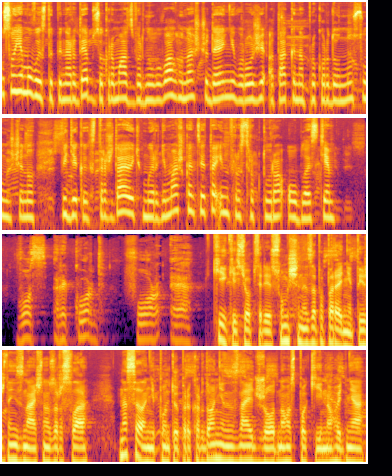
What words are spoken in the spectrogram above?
У своєму виступі нардеп зокрема звернув увагу на щоденні ворожі атаки на прикордонну сумщину, від яких страждають мирні мешканці та інфраструктура області. was record for Кількість обстрілів Сумщини за попередній тиждень значно зросла. Населені пункти у прикордонні не знають жодного спокійного дня.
